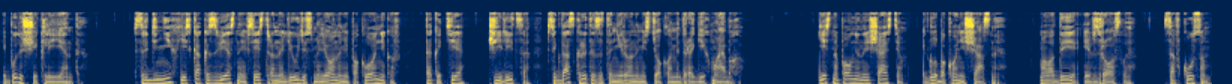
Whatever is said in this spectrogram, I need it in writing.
и будущие клиенты – Среди них есть как известные всей страны люди с миллионами поклонников, так и те, чьи лица всегда скрыты за тонированными стеклами дорогих майбахов. Есть наполненные счастьем и глубоко несчастные, молодые и взрослые, со вкусом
